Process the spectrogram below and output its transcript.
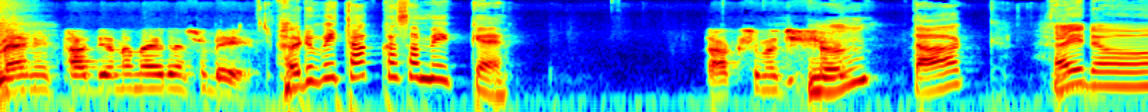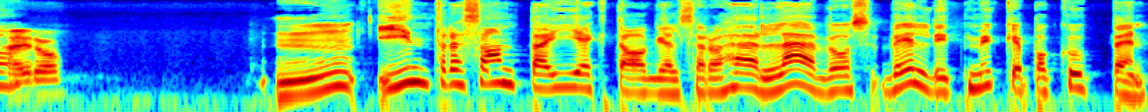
Men inte hade jag något mer än så det. Hördu, vi tackar så mycket. Tack så mycket. Mm, tack. Hej då. Hej då. Mm, intressanta iakttagelser och här lär vi oss väldigt mycket på kuppen.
